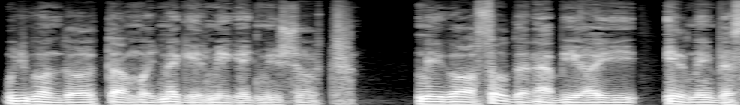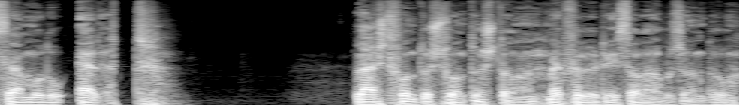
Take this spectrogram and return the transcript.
úgy gondoltam, hogy megér még egy műsort. Még a szaudarábiai élménybeszámoló előtt. Lást fontos-fontos talán, megfelelő rész aláhúzandó.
